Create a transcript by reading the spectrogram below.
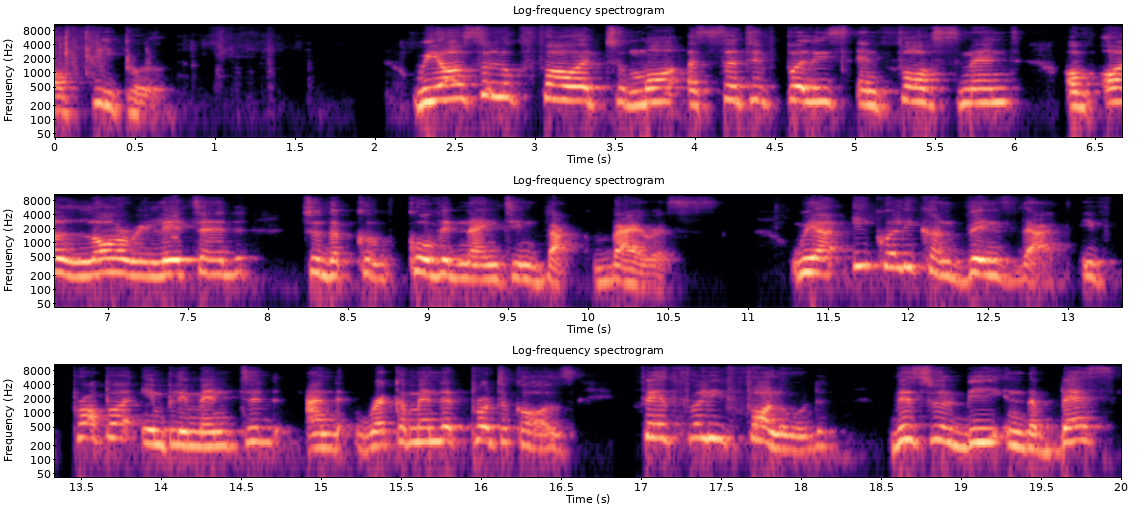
of people. We also look forward to more assertive police enforcement of all law related to the COVID 19 virus. We are equally convinced that if proper implemented and recommended protocols faithfully followed, this will be in the best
